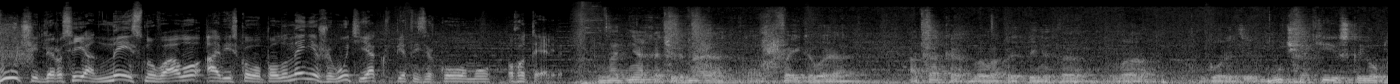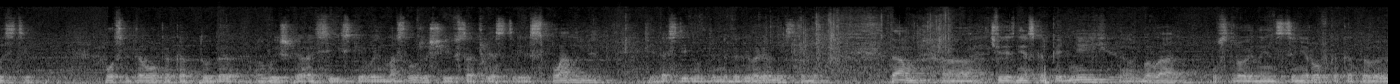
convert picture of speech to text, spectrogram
Бучі для росіян не існувало, а військовополонені живуть як в п'ятизірковому готелі. На днях очередная э, фейковая атака была предпринята в городе Буча Киевской области. После того, как оттуда вышли российские военнослужащие в соответствии с планами и достигнутыми договоренностями, там э, через несколько дней э, была устроена инсценировка, которую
